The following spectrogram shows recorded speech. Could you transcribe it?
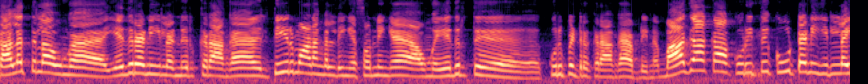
களத்தில் அவங்க எதிரணியில் நிற்கிறாங்க. தீர்மானங்கள் நீங்கள் சொன்னீங்க. அவங்க எதிர்த்து குறிப்பிட்டிருக்கிறாங்க அப்படின்னு. பாஜக குறித்து கூட்டணி இல்லை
